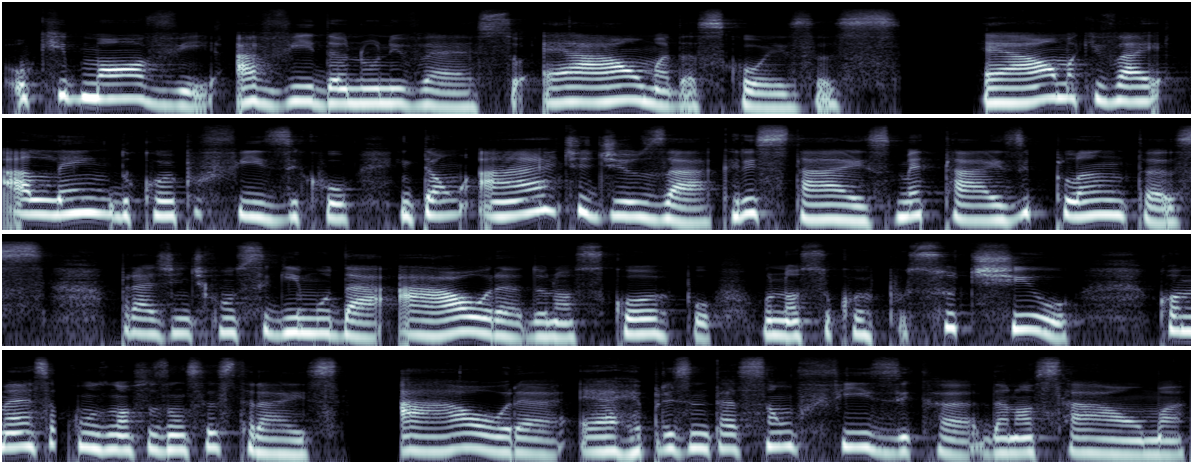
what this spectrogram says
o que move a vida no universo, é a alma das coisas. É a alma que vai além do corpo físico. Então, a arte de usar cristais, metais e plantas para a gente conseguir mudar a aura do nosso corpo, o nosso corpo sutil, começa com os nossos ancestrais. A aura é a representação física da nossa alma.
